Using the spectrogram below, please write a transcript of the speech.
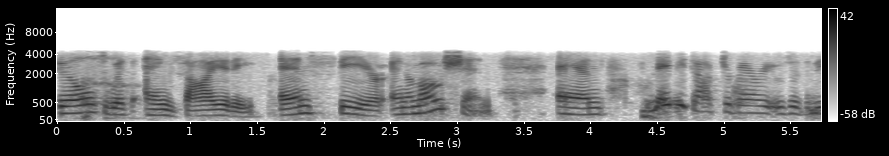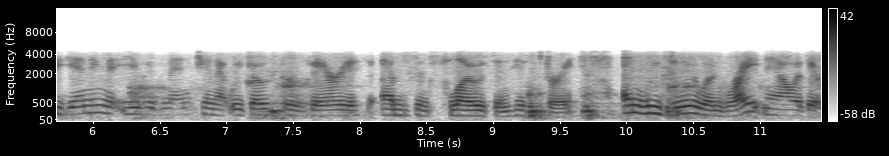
filled with anxiety and fear and emotion. And maybe, Dr. Berry, it was at the beginning that you had mentioned that we go through various ebbs and flows in history. And we do. And right now, there,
